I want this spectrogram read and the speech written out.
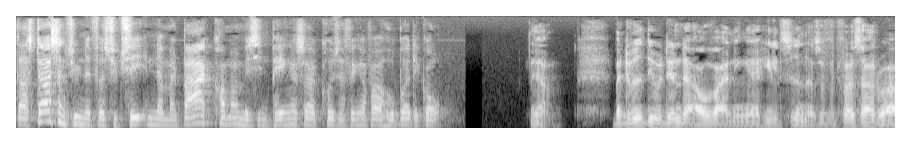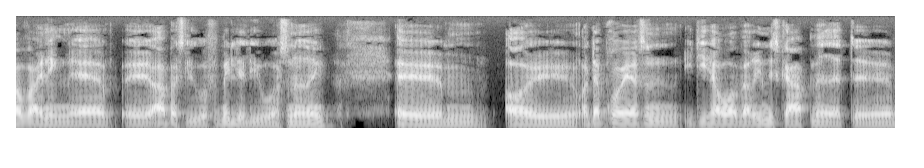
der er større sandsynlighed for succes, end når man bare kommer med sine penge, og så krydser fingre for at håbe, at det går. Ja. Men du ved, det er jo den der afvejning af hele tiden. Altså for det første så har du afvejningen af øh, arbejdsliv og familieliv og sådan noget, ikke? Øhm, og, øh, og der prøver jeg sådan i de her år at være rimelig skarp med, at, øh,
